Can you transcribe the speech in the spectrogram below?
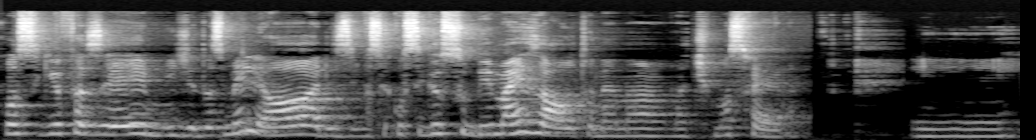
conseguiu fazer medidas melhores e você conseguiu subir mais alto né, na, na atmosfera. E...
